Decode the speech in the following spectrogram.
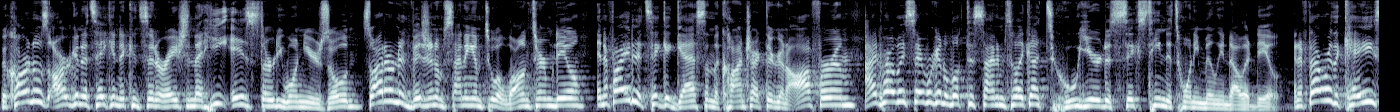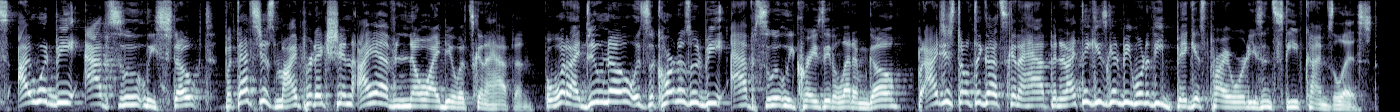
The Cardinals are going to take into consideration that he is 31 years old, so I don't envision him signing him to a long-term deal. And if I had to take a guess on the contract they're going to offer him, I'd probably say we're going to look to sign him to like a two-year to 16 to 20 million dollar deal. And if that were the case, I would be absolutely stoked. But that's just my prediction. I have no idea what's going to happen. But what I do know is the Cardinals would be absolutely crazy to let him go. But I just don't think that's going to happen, and I think he's going to be one of the biggest priorities in Steve Keim's list.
